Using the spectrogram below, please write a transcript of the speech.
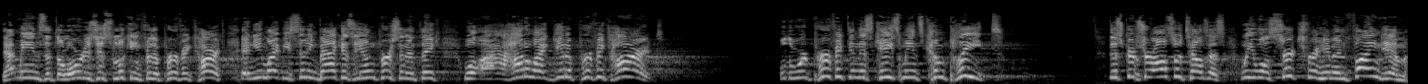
That means that the Lord is just looking for the perfect heart. And you might be sitting back as a young person and think, well, how do I get a perfect heart? Well, the word perfect in this case means complete. The scripture also tells us we will search for him and find him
